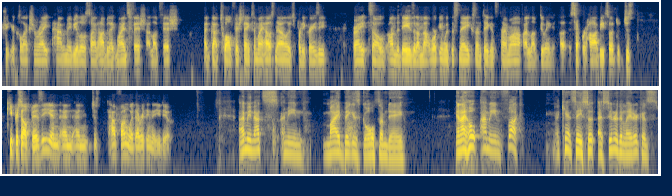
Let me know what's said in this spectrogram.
treat your collection right, have maybe a little side hobby like mine's fish. I love fish. I've got 12 fish tanks in my house now. It's pretty crazy. Right. So on the days that I'm not working with the snakes, I'm taking some time off. I love doing a, a separate hobby. So just keep yourself busy and and and just have fun with everything that you do. I mean, that's I mean, my biggest goal someday. And I hope, I mean, fuck. I can't say so as sooner than later because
